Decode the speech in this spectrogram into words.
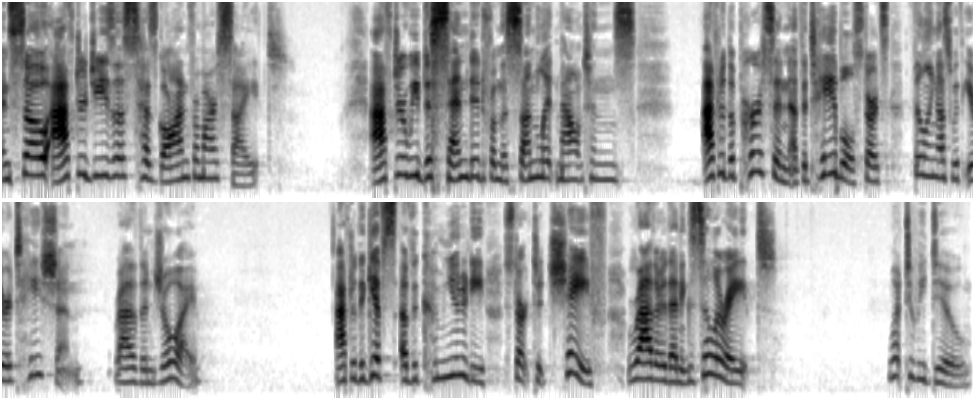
And so, after Jesus has gone from our sight, after we've descended from the sunlit mountains, after the person at the table starts filling us with irritation rather than joy, after the gifts of the community start to chafe rather than exhilarate, what do we do?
